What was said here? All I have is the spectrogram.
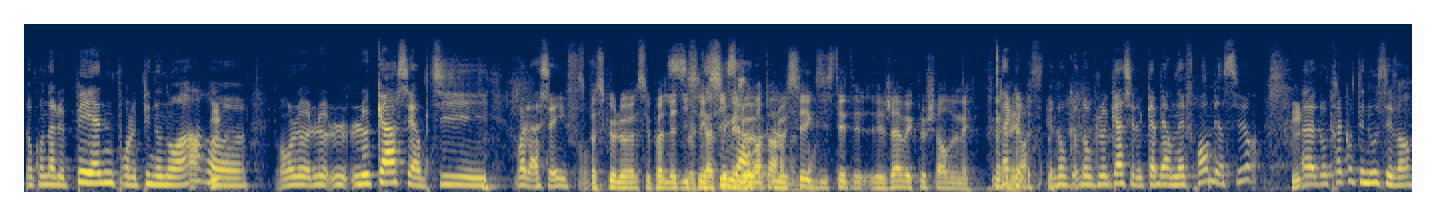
Donc, on a le PN pour le Pinot Noir. Euh, bon, le, le, le K, c'est un petit, voilà, c'est il faut. C'est parce que c'est pas de la dyslexie, mais le, le C existait dé- déjà avec le chardonnay. D'accord. Et donc, donc le K, c'est le Cabernet Franc, bien sûr. Mm. Euh, donc, racontez-nous ces vins.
